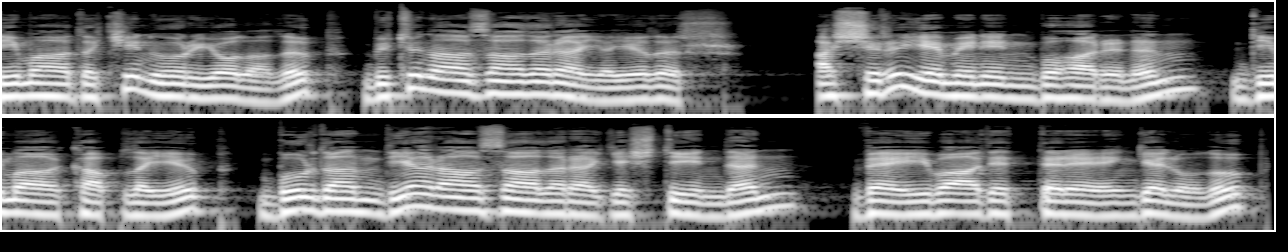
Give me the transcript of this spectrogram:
Dimağdaki nur yol alıp bütün azalara yayılır. Aşırı yemenin buharının dimağı kaplayıp buradan diğer azalara geçtiğinden ve ibadetlere engel olup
